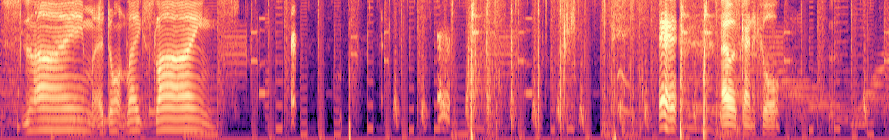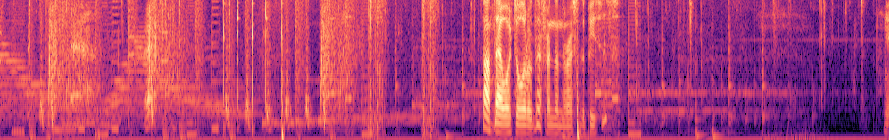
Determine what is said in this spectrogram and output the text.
Slime! I don't like slimes! That was kind of cool. Thought that looked a little different than the rest of the pieces. Yeah.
